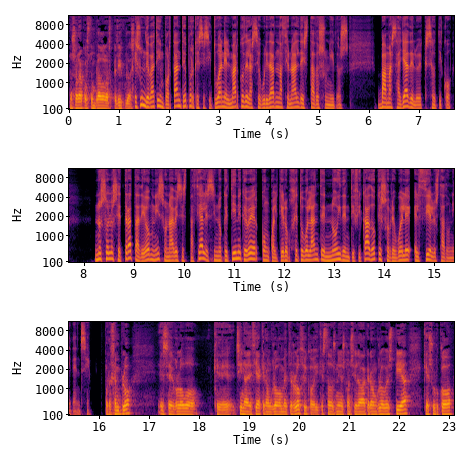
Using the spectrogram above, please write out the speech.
nos han acostumbrado las películas. Es un debate importante porque se sitúa en el marco de la seguridad nacional de Estados Unidos. Va más allá de lo exótico. No solo se trata de ovnis o naves espaciales, sino que tiene que ver con cualquier objeto volante no identificado que sobrevuele el cielo estadounidense. Por ejemplo, ese globo que China decía que era un globo meteorológico y que Estados Unidos consideraba que era un globo espía, que surcó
